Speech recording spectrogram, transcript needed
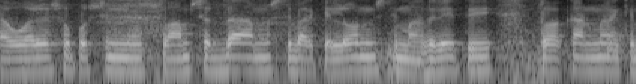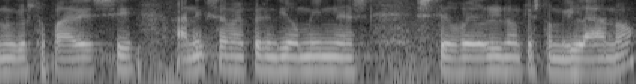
αγορές όπως είναι στο Άμστερνταμ, στη Βαρκελόνη, στη Μαδρίτη. Τώρα κάνουμε ένα καινούργιο στο Παρίσι. Ανοίξαμε πριν δύο μήνες στο Βερολίνο και στο Μιλάνο.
